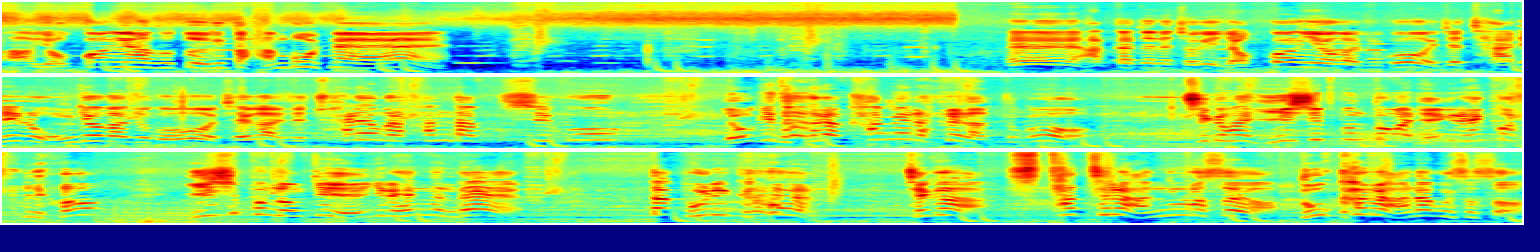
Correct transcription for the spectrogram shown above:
아 역광이라서 또 여기 또 안 보이네. 예, 아까 전에 저기 역광이어가지고 이제 자리를 옮겨가지고 제가 이제 촬영을 한답치고 여기다가 카메라를 놔두고 지금 한 20분 동안 얘기를 했거든요. 20분 넘게 얘기를 했는데 딱 보니까 제가 스타트를 안 눌렀어요. 녹화를 안 하고 있었어.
